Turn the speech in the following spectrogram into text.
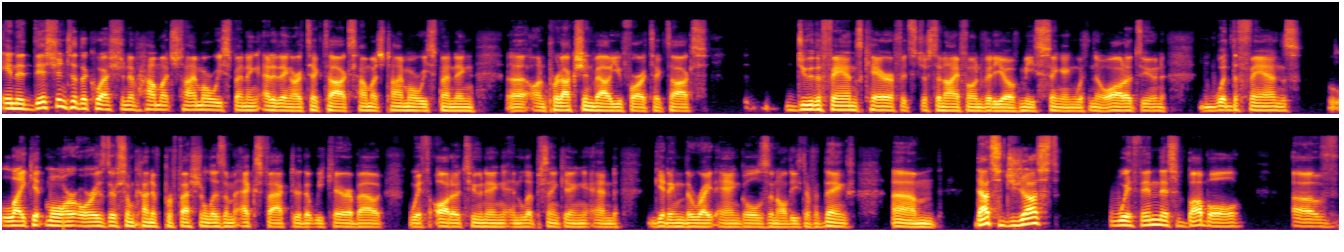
In addition to the question of how much time are we spending editing our TikToks, how much time are we spending uh, on production value for our TikToks? Do the fans care if it's just an iPhone video of me singing with no auto tune? Would the fans like it more or is there some kind of professionalism x factor that we care about with auto tuning and lip syncing and getting the right angles and all these different things um that's just within this bubble of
